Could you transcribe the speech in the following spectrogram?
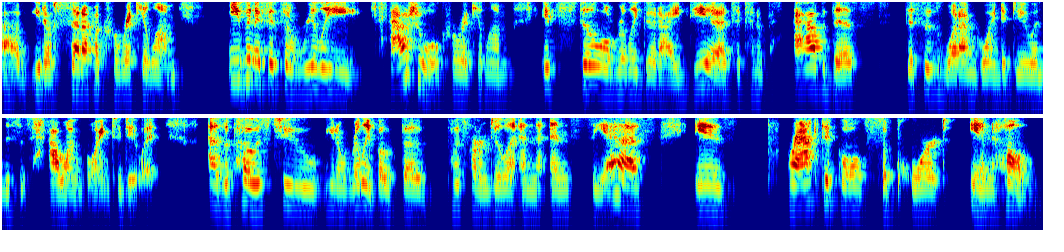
uh, you know set up a curriculum even if it's a really casual curriculum, it's still a really good idea to kind of have this this is what I'm going to do and this is how I'm going to do it. As opposed to, you know, really both the postpartum doula and the NCS is practical support in home.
